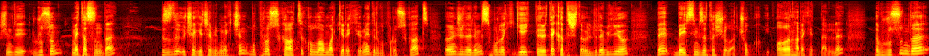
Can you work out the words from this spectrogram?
Şimdi Rus'un metasında hızlı 3'e geçebilmek için bu Pro Scout'ı kullanmak gerekiyor. Nedir bu Pro Scout? Öncülerimiz buradaki geyikleri tek atışta öldürebiliyor ve base'imize taşıyorlar. Çok ağır hareketlerle. Tabi Rus'un da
